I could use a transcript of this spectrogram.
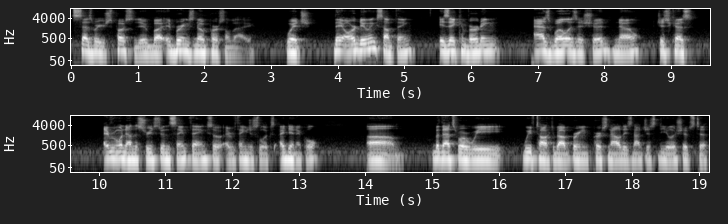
says what you're supposed to do, but it brings no personal value, which they are doing something. Is it converting as well as it should? No, just because everyone down the street's doing the same thing, so everything just looks identical. Um, but that's where we we've talked about bringing personalities, not just dealerships, to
